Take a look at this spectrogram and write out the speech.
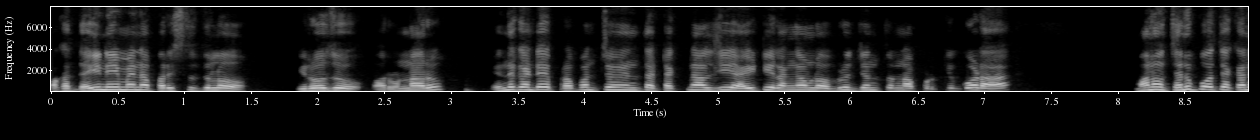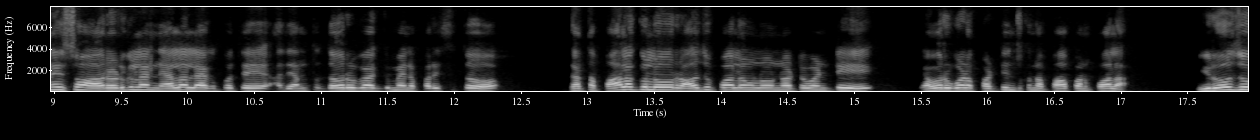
ఒక దయనీయమైన పరిస్థితుల్లో ఈరోజు వారు ఉన్నారు. ఎందుకంటే ప్రపంచం ఇంత టెక్నాలజీ ఐటీ రంగంలో అభివృద్ధి చెందుతున్నప్పటికీ కూడా మనం చనిపోతే కనీసం ఆరు అడుగుల నేల లేకపోతే అది ఎంత దౌర్భాగ్యమైన పరిస్థితితో గత పాలకులు రాజుపాలెంలో ఉన్నటువంటి ఎవరు కూడా పట్టించుకున్న పాపన పోల. ఈరోజు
